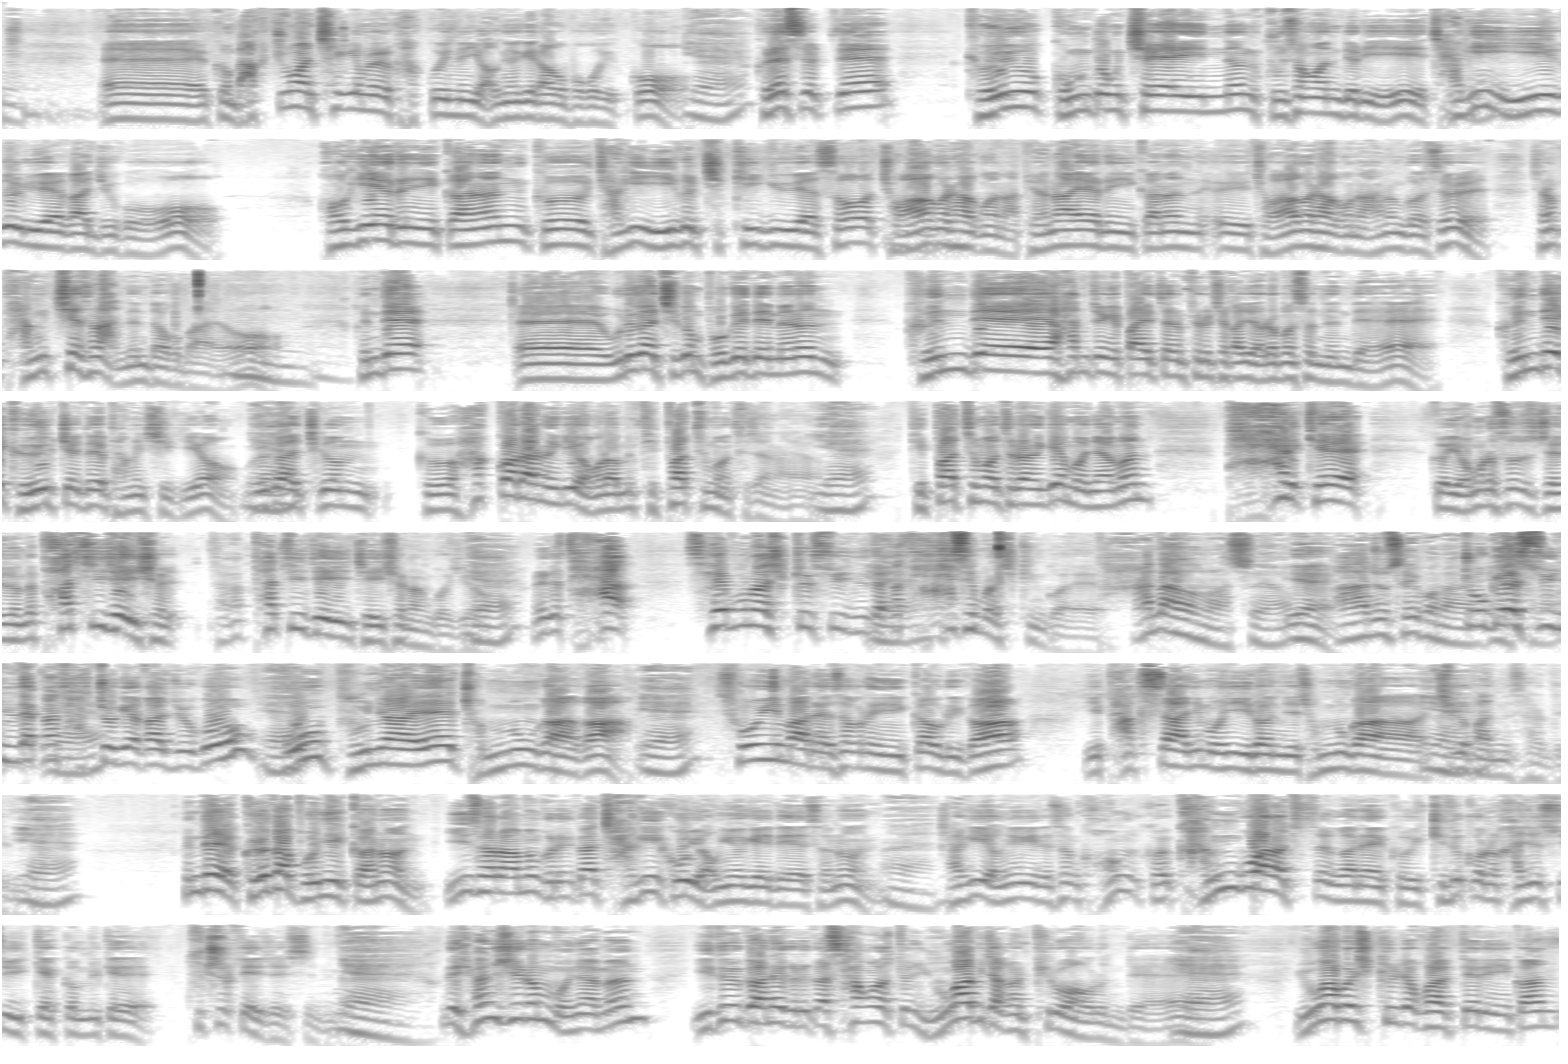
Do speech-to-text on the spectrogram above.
음. 에, 그 막중한 책임을 갖고 있는 영역이라고 보고 있고, 예. 그랬을 때 교육 공동체에 있는 구성원들이 자기 음. 이익을 위해 가지고 거기에 그러니까는 그 자기 이익을 지키기 위해서 저항을 하거나 변화에 그러니까는 저항을 하거나 하는 것을 저는 방치해서는 안 된다고 봐요. 음. 근데 에, 우리가 지금 보게 되면은 근대 함정에 빠졌다는 표현을 제가 여러 번 썼는데 근대 교육제도의 방식이요. 우리가 예. 지금 그 학과라는 게 영어로 하면 department잖아요. 예. department라는 게 뭐냐면 다 이렇게 그 영어로 써서 죄송한데 partization partization한 거죠. 예. 그러니까 다 세분화 시킬 수 있는 데가 예. 다 세분화 시킨 거예요. 다 나눠놨어요. 예. 아주 세분화. 쪼갤 수 있는 데가 다 예. 쪼개가지고 예. 그 분야의 전문가가 예. 소위 말해서 그러니까 우리가 이 박사 아니면 이런 전문가 취급받는 사람들입니다. 근데 그러다 보니까는 이 사람은 그러니까 자기 그 영역에 대해서는 네. 자기 영역에 대해서는 거의 강구 하나 어쨌든 간에 그 기득권을 가질 수 있게끔 이렇게 구축되어 있습니다. 예. 근데 현실은 뭐냐면 이들 간에 그러니까 상호 어떤 융합이 잠깐 필요하고 그런데 예. 융합을 시키려고 할 때 그러니까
